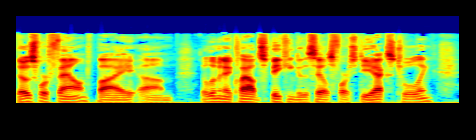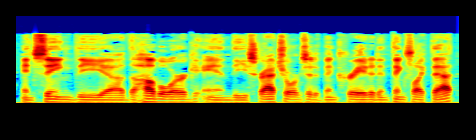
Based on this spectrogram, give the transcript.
those were found by um, Illuminated Cloud speaking to the Salesforce DX tooling and seeing the the uh, the hub org and the scratch orgs that have been created and things like that,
